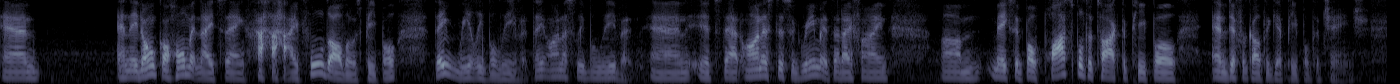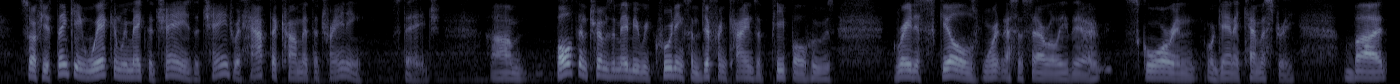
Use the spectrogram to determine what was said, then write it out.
And and they don't go home at night saying, ha ha, I fooled all those people. They really believe it. They honestly believe it. And it's that honest disagreement that I find um, makes it both possible to talk to people and difficult to get people to change. So if you're thinking, where can we make the change? The change would have to come at the training stage. Um, both in terms of maybe recruiting some different kinds of people whose greatest skills weren't necessarily their score in organic chemistry, but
